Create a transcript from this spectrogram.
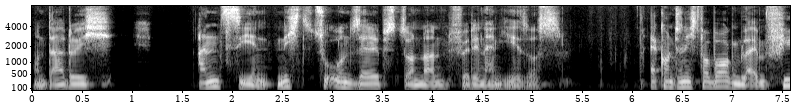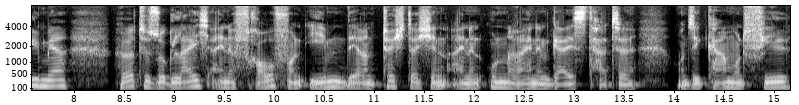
und dadurch anziehend, nicht zu uns selbst, sondern für den Herrn Jesus. Er konnte nicht verborgen bleiben. Vielmehr hörte sogleich eine Frau von ihm, deren Töchterchen einen unreinen Geist hatte, und sie kam und fiel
